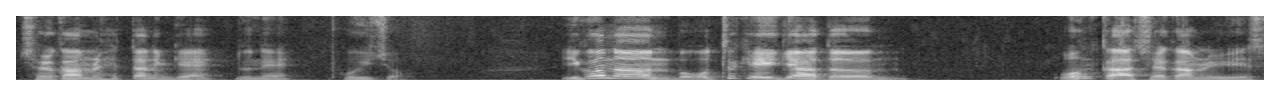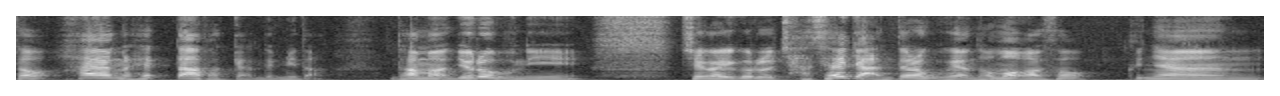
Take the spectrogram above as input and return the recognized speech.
절감을 했다는 게 눈에 보이죠 이거는 뭐 어떻게 얘기하든 원가 절감을 위해서 하향을 했다 밖에 안 됩니다. 다만 여러분이 제가 이거를 자세하게 안 들어가고 그냥 넘어가서 그냥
